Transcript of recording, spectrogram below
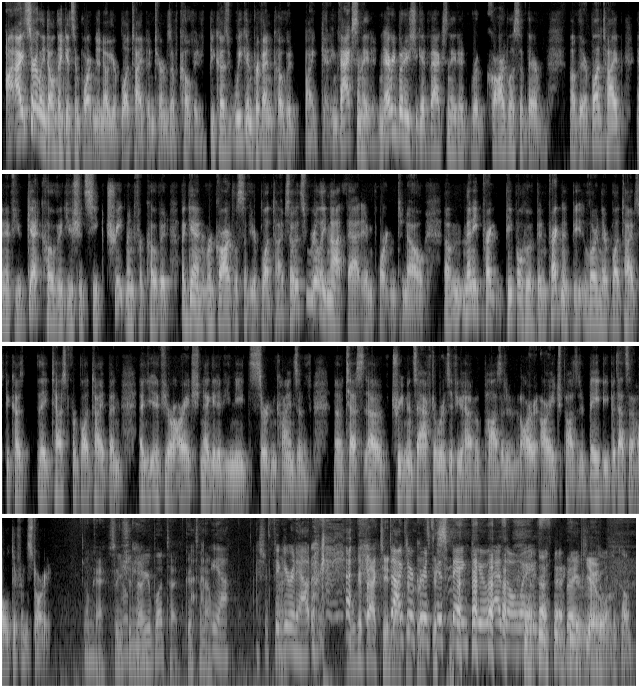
I certainly don't think it's important to know your blood type in terms of COVID because we can prevent COVID by getting vaccinated, and everybody should get vaccinated regardless of their of their blood type. And if you get COVID, you should seek treatment for COVID again, regardless of your blood type. So it's really not that important to know. Um, many preg- people who have been pregnant be- learn their blood types because they test for blood type, and, and if you're Rh negative, you need certain kinds of uh, tests uh, treatments afterwards if you have a positive R- Rh positive baby. But that's a whole different story. Okay, so you should know your blood type. Good to know. Uh, yeah. I should figure right. it out. Okay. We'll get back to you, Dr. Dr. Kuritzkes. Thank you, as always. Thank You're you.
